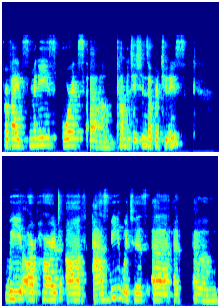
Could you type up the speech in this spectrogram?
provides many sports um, competitions opportunities. We are part of ASBE, which is a, a, um,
